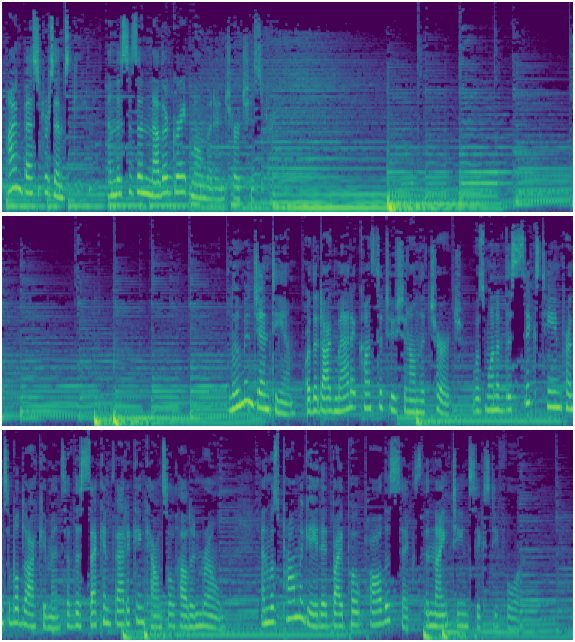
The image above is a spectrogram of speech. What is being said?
I'm Bess Drzymski, and this is another great moment in church history. Lumen Gentium, or the dogmatic constitution on the Church, was one of the 16 principal documents of the Second Vatican Council held in Rome and was promulgated by Pope Paul VI in 1964.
